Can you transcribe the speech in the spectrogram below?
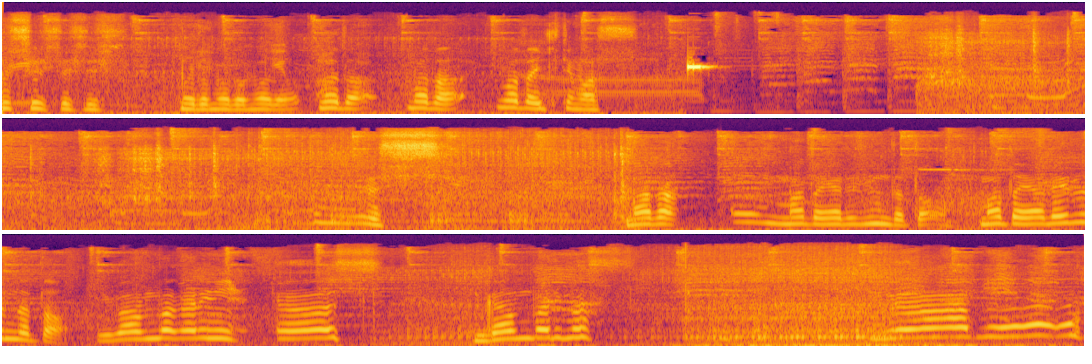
よしよしよしよし。まだまだまだ。まだまだまだ生きてます。よし。まだうんまだやれるんだと。まだやれるんだと。言わんばかりに。よし。頑張ります。うわーも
